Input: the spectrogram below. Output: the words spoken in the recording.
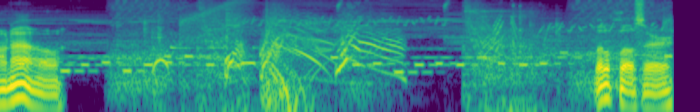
Oh no. A little closer.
